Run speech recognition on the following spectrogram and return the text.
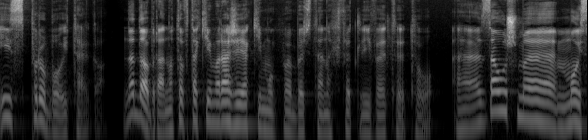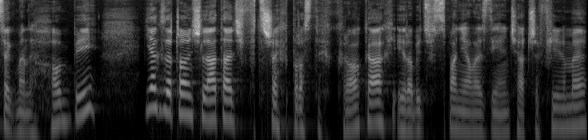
i spróbuj tego. No dobra, no to w takim razie jaki mógłby być ten chwytliwy tytuł? E, załóżmy mój segment hobby. Jak zacząć latać w trzech prostych krokach i robić wspaniałe zdjęcia czy filmy,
